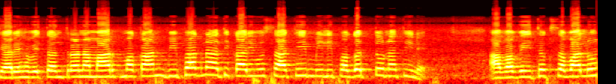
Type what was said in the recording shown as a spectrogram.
ત્યારે હવે તંત્રના માર્ગ, મકાન વિભાગના અધિકારીઓ સાથે મિલીભગત તો નથી ને? આવા વેધક સવાલો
